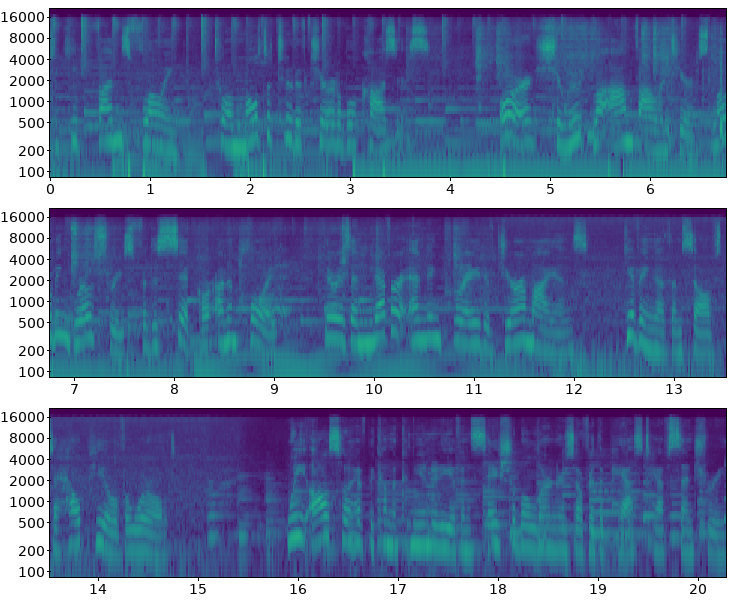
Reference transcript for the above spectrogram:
to keep funds flowing to a multitude of charitable causes, or Shirut La'am volunteers loading groceries for the sick or unemployed, there is a never-ending parade of Jeremians giving of themselves to help heal the world. We also have become a community of insatiable learners over the past half century.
